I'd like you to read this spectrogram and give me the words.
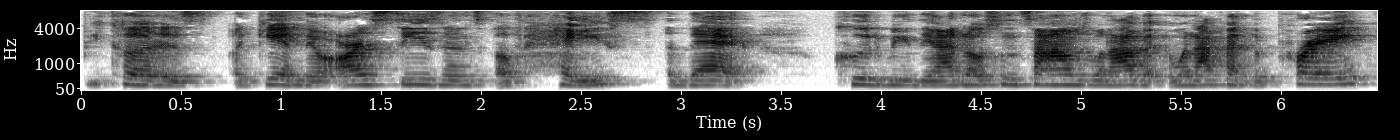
Because again, there are seasons of haste that could be there. I know sometimes when I've when I've had to pray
